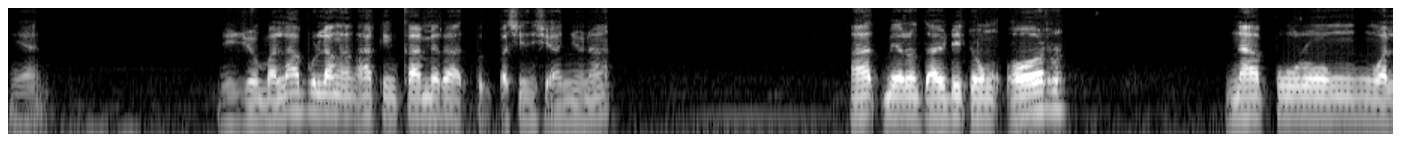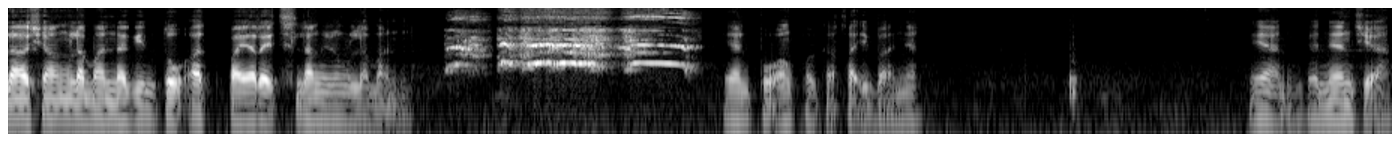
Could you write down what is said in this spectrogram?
Ayan. Medyo malabo lang ang aking camera at pagpasensyaan nyo na. At meron tayo ditong ore na purong wala siyang laman na ginto at pyrites lang yung laman. Yan po ang pagkakaiba niya. Yan, ganyan siya.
